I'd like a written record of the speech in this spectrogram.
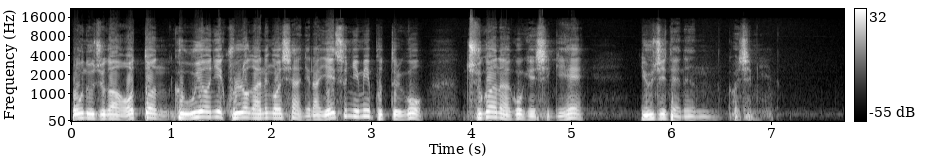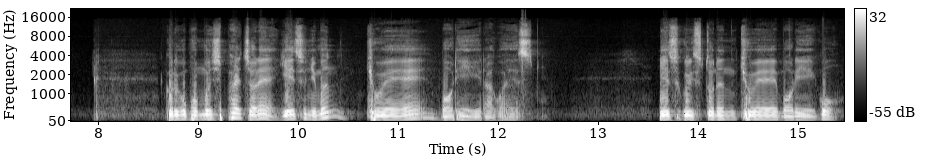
온 우주가 어떤 그 우연히 굴러가는 것이 아니라 예수님이 붙들고 주관하고 계시기에 유지되는 것입니다. 그리고 본문 18절에 예수님은 교회의 머리라고 하였습니다. 예수 그리스도는 교회의 머리이고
